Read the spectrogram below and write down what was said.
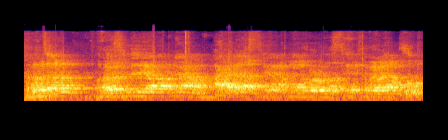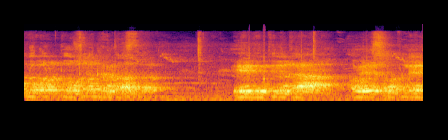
खरं तर परिस्थिती जेव्हा आपल्या बाहेर असते आपल्या बरोबर असते त्यावेळेला खूप लोक टोचून फिरत असतात हे देतील का अवय संपले.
